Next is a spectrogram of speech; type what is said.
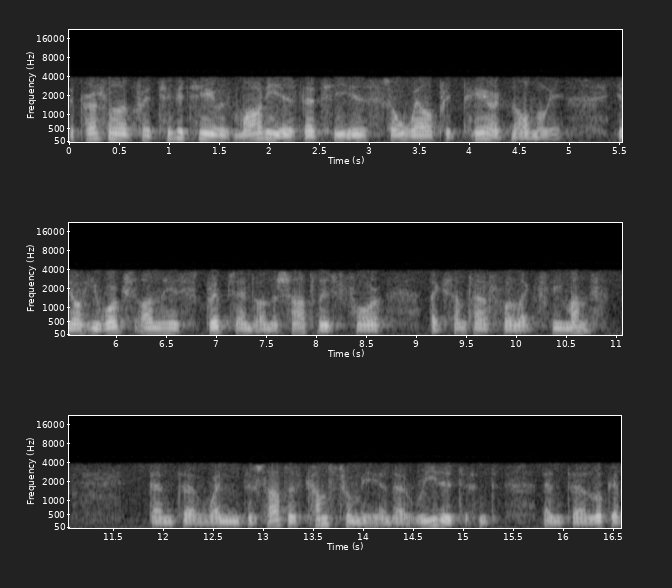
The personal creativity with Marty is that he is so well prepared normally. You know, he works on his script and on the shot list for like sometimes for like three months. And uh, when the list comes to me and I read it and and uh, look at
